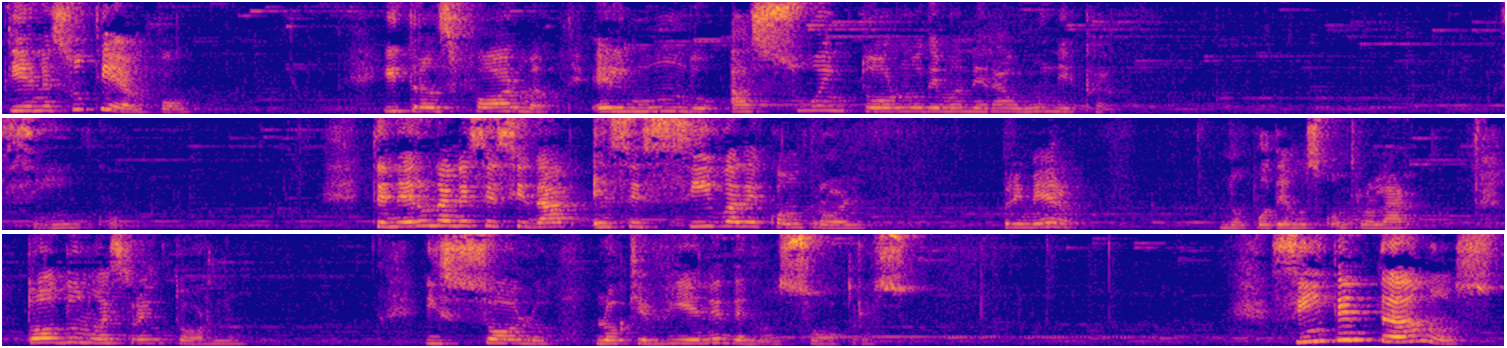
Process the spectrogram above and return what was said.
tem seu tempo e transforma o mundo a seu entorno de maneira única. 5. Tener una necesidad excesiva de control. Primero, no podemos controlar todo nuestro entorno y solo lo que viene de nosotros. Si intentamos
